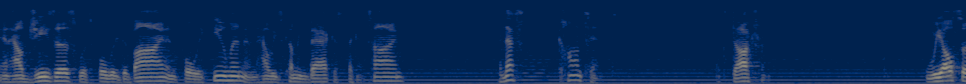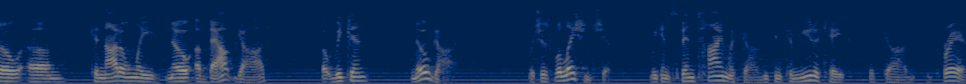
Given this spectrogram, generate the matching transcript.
and how Jesus was fully divine and fully human, and how He's coming back a second time. And that's content, that's doctrine. We also um, can not only know about God, but we can know God, which is relationship. We can spend time with God. We can communicate with God in prayer.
